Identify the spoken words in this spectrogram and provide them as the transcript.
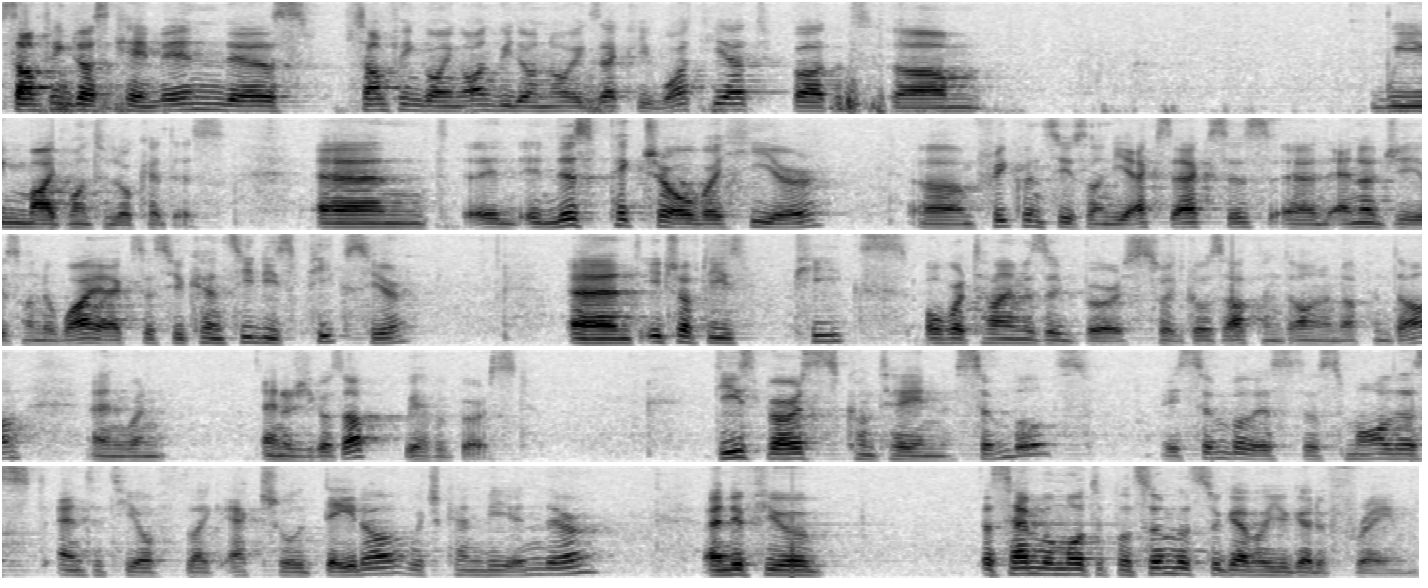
something just came in, there's something going on, we don't know exactly what yet, but um, we might want to look at this. And in, in, this picture over here, um, frequency is on the x-axis and energy is on the y-axis, you can see these peaks here. And each of these peaks over time is a burst. So it goes up and down and up and down. And when energy goes up, we have a burst. These bursts contain symbols. A symbol is the smallest entity of like actual data which can be in there. And if you assemble multiple symbols together, you get a frame.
